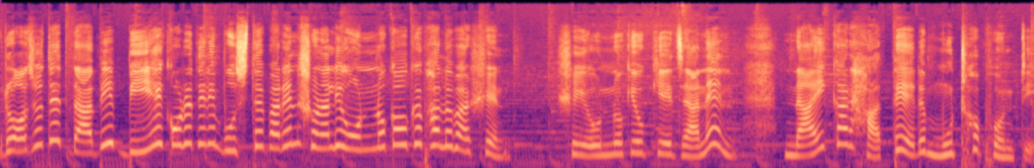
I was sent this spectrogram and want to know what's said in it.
রজতের দাবি বিয়ে করে তিনি বুঝতে পারেন সোনালী অন্য কাউকে ভালোবাসেন। সেই অন্য কেউ কে জানেন? নায়িকার হাতের মুঠো ফোনটি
